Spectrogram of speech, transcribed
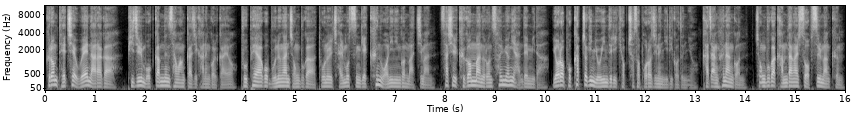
그럼 대체 왜 나라가 빚을 못 갚는 상황까지 가는 걸까요? 부패하고 무능한 정부가 돈을 잘못 쓴 게 큰 원인인 건 맞지만 사실 그것만으론 설명이 안 됩니다. 여러 복합적인 요인들이 겹쳐서 벌어지는 일이거든요. 가장 흔한 건 정부가 감당할 수 없을 만큼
